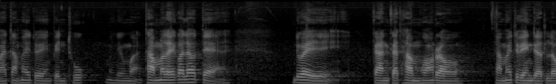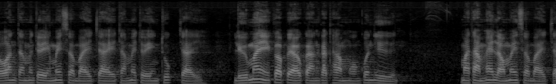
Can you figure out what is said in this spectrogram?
มาทำให้ตัวเองเป็นทุกข์หมายถึงว่าทำอะไรก็แล้วแต่ด้วยการกระทำของเรา ทำให้ตัวเองเดือดร้อนทำให้ตัวเองไม่สบายใจทำให้ตัวเองทุกข์ใจ หรือไม่ก็ไปเอาการกระทำของคนอื่น มาทำให้เราไม่สบายใจ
